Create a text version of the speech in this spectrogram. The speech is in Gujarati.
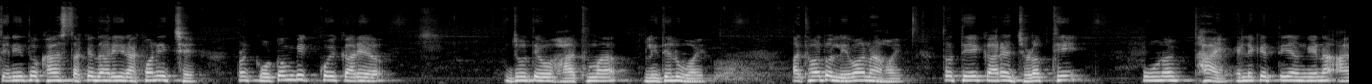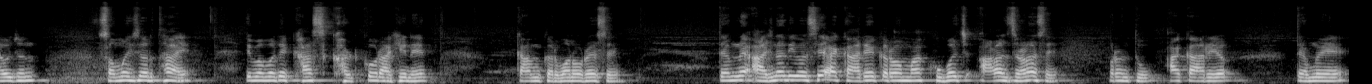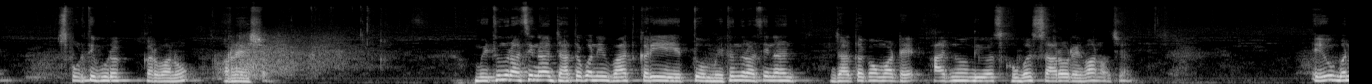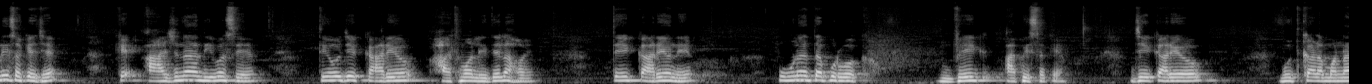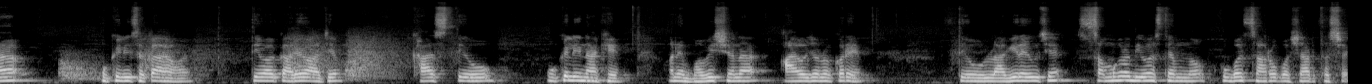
તેની તો ખાસ તકેદારી રાખવાની જ છે. પણ કૌટુંબિક કોઈ કાર્ય જો તેઓ હાથમાં લીધેલું હોય અથવા તો લેવાના હોય, તો તે કાર્ય ઝડપથી પૂર્ણ થાય એટલે કે તે અંગેના આયોજન સમયસર થાય એ બાબતે ખાસ ખટકો રાખીને કામ કરવાનો રહેશે. તેમને આજના દિવસે આ કાર્ય કરવામાં ખૂબ જ આળસ જણાશે, પરંતુ આ કાર્ય તેમણે સ્ફૂર્તિપૂર્વક કરવાનું રહેશે. મિથુન રાશિના જાતકોની વાત કરીએ તો મિથુન રાશિના જાતકો માટે આજનો દિવસ ખૂબ જ સારો રહેવાનો છે. એવું બની શકે છે કે આજના દિવસે તેઓ જે કાર્ય હાથમાં લીધેલા હોય, તે કાર્યને પૂર્ણતાપૂર્વક વેગ આપી શકે. જે કાર્યો ભૂતકાળમાં ના ઉકેલી શકાયા હોય, તેવા કાર્યો આજે ખાસ તેઓ ઉકેલી નાખે અને ભવિષ્યના આયોજનો કરે તેવું લાગી રહ્યું છે. સમગ્ર દિવસ તેમનો ખૂબ જ સારો પસાર થશે.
